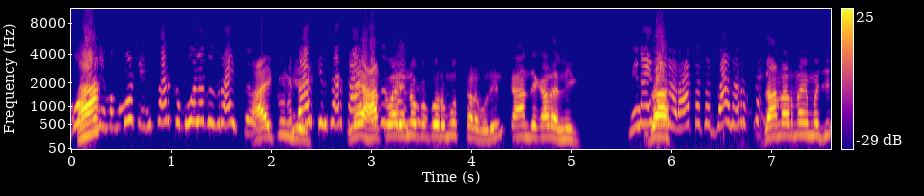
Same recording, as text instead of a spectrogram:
मोठ्याने मग मोठ्याने सारखं बोलतच राहायचं. ऐकून आणि घे. बारकीने सारखं लय ऐकतच हातवारी राहायचं. नको करू मुसकाड बुडीन कांदे काढायला निघ. मी नाही जा. जाणार आता तर जाणारच नाही. जाणार नाही म्हणजे?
